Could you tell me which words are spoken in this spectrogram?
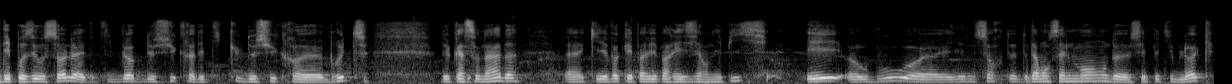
déposé au sol, des petits blocs de sucre, des petits cubes de sucre brut de cassonade qui évoquent les pavés parisiens en épis. Et au bout, il y a une sorte d'amoncellement de ces petits blocs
